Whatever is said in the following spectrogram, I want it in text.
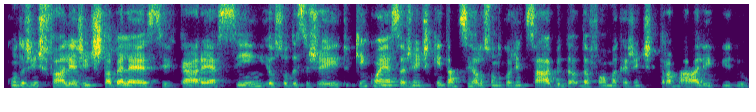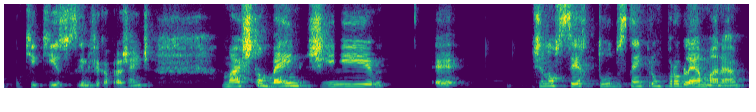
Quando a gente fala e a gente estabelece, cara, é assim, eu sou desse jeito, quem conhece a gente, quem está se relacionando com a gente sabe da, da, forma que a gente trabalha e, e o que, que, isso significa para a gente, mas também de, é, de não ser tudo sempre um problema, né?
